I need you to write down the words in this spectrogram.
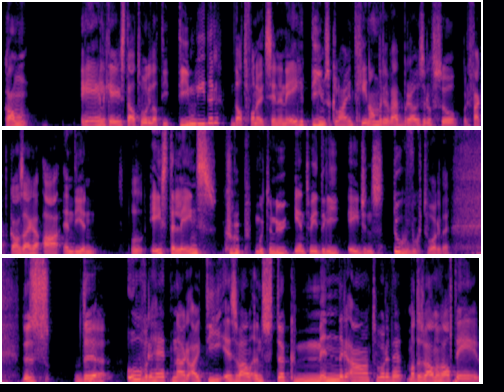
kan eigenlijk ingesteld worden dat die teamleader dat vanuit zijn eigen Teams client, geen andere webbrowser of zo, perfect kan zeggen, ah, in die eerste lanes groep moeten nu 1, 2, 3 agents toegevoegd worden. Dus de Ja. overheid naar IT is wel een stuk minder aan het worden, maar er is wel nog altijd,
